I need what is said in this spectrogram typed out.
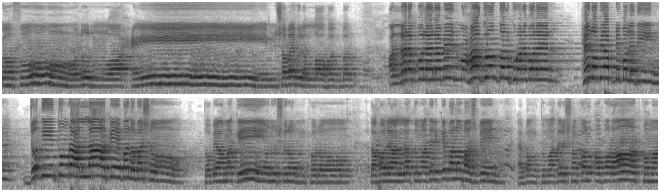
غفور رحيم সবাই বলি আল্লাহ আকবার আল্লাহ রাব্বুল আলামিন মহাগ্রন্থ আল কোরআনে বলেন, হে নবী, আপনি বলে দিন, যদি তোমরা আল্লাহকে ভালোবাসো, তবে আমাকে অনুসরণ করো। তাহলে আল্লাহ তোমাদেরকে ভালোবাসবেন এবং তোমাদের সকল অপরাধ ক্ষমা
